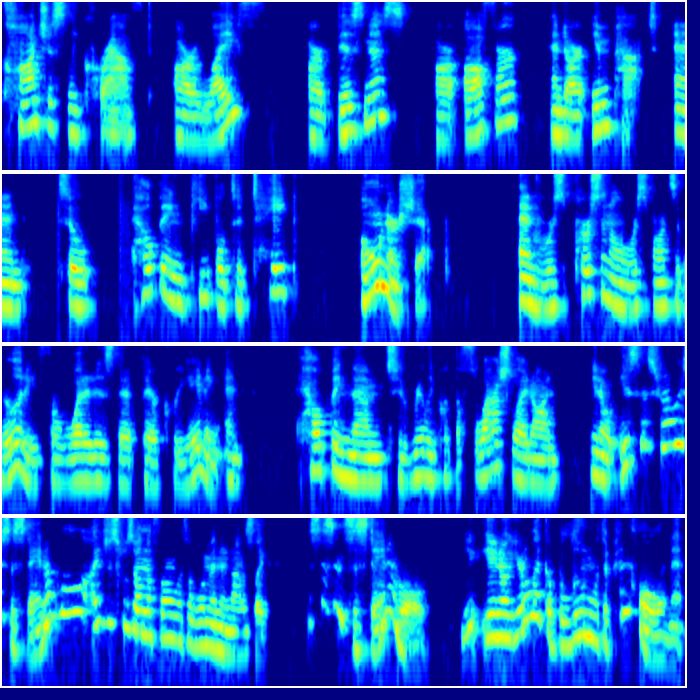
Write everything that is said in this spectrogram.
consciously craft our life, our business, our offer, and our impact. And so helping people to take ownership and res- personal responsibility for what it is that they're creating and helping them to really put the flashlight on, you know, is this really sustainable? I just was on the phone with a woman and I was like, this isn't sustainable. You, you know, you're like a balloon with a pinhole in it.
